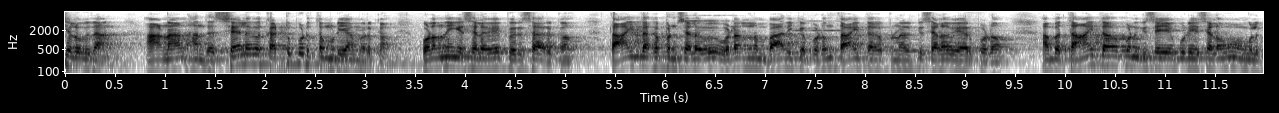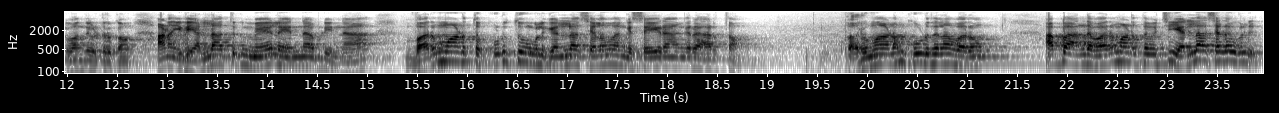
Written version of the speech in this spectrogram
செலவு தான். ஆனால் அந்த செலவை கட்டுப்படுத்த முடியாமல் இருக்கும். குழந்தைங்க செலவே பெருசாக இருக்கும். தாய் தகப்பன் செலவு உடல்நலம் பாதிக்கப்படும். தாய் தகப்பனருக்கு செலவு ஏற்படும். அப்போ தாய் தகப்பனுக்கு செய்யக்கூடிய செலவும் உங்களுக்கு வந்துக்கிட்டு இருக்கும். ஆனால் இது எல்லாத்துக்கும் மேலே என்ன அப்படின்னா வருமானத்தை கொடுத்து உங்களுக்கு எல்லா செலவும் அங்கே செய்கிறாங்கிற அர்த்தம். வருமானம் கூடுதலாக வரும். அப்போ அந்த வருமானத்தை வச்சு எல்லா செலவுகளும்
